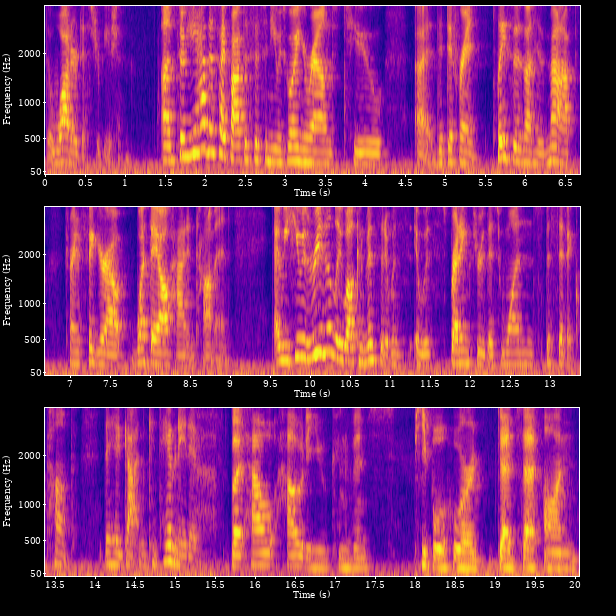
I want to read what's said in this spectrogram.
the water distribution. Um, so he had this hypothesis and he was going around to uh, the different places on his map trying to figure out what they all had in common I mean, he was reasonably well convinced that it was it was spreading through this one specific pump that had gotten contaminated. But how how do you convince people who are dead set on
